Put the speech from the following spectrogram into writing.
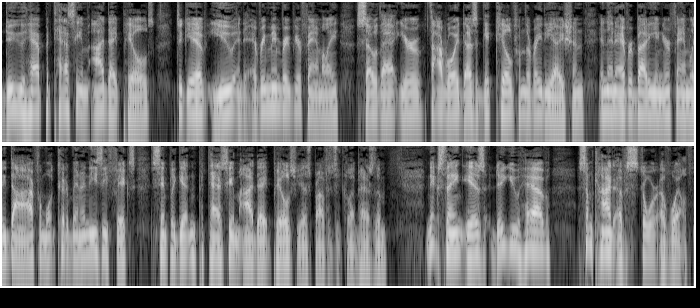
do you have potassium iodate pills to give you and every member of your family so that your thyroid doesn't get killed from the radiation and then everybody in your family die from what could have been an easy fix simply getting potassium iodate pills? Yes, Prophecy Club has them. Next thing is do you have some kind of store of wealth.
